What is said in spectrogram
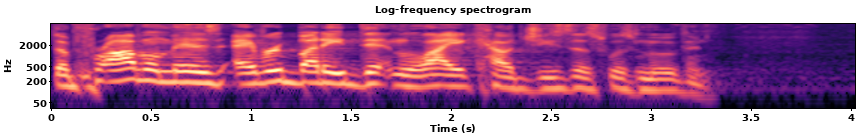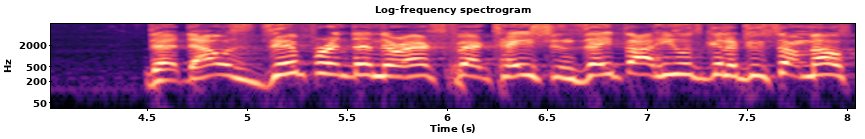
The problem is, everybody didn't like how Jesus was moving. That, that was different than their expectations. They thought he was gonna do something else.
